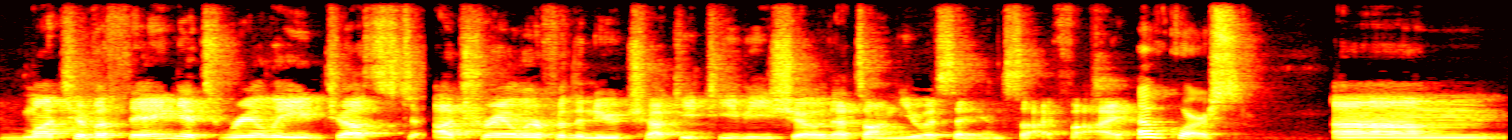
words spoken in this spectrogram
much of a thing. It's really just a trailer for the new Chucky TV show that's on USA and Sci-Fi. Of course. Um,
